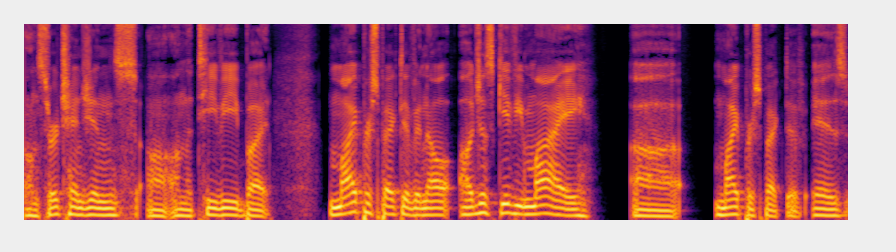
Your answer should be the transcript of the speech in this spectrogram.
on search engines, uh, on the TV. But my perspective, and I'll I'll just give you my uh, my perspective is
